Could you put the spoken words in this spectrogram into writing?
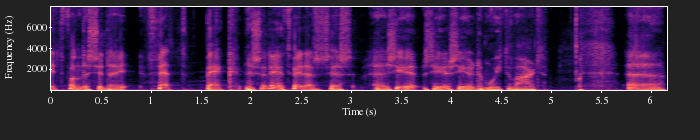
Dit van de cd Fat Pack. Een cd uit 2006. eh, zeer, zeer, zeer de moeite waard. Eh,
